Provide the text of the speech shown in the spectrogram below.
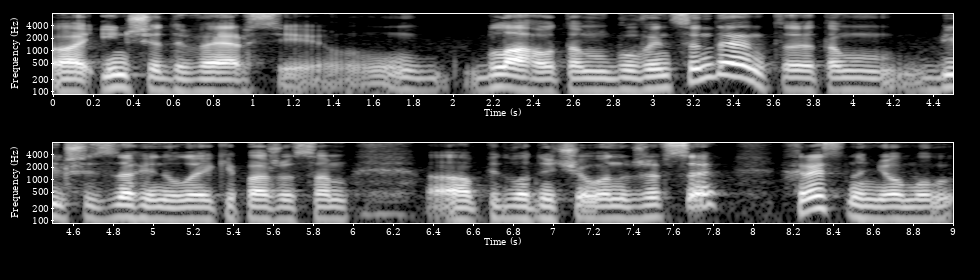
е, інші диверсії. Благо, там був інцидент, там більшість загинуло екіпажу, сам підводний човен вже все. Хрест на ньому,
